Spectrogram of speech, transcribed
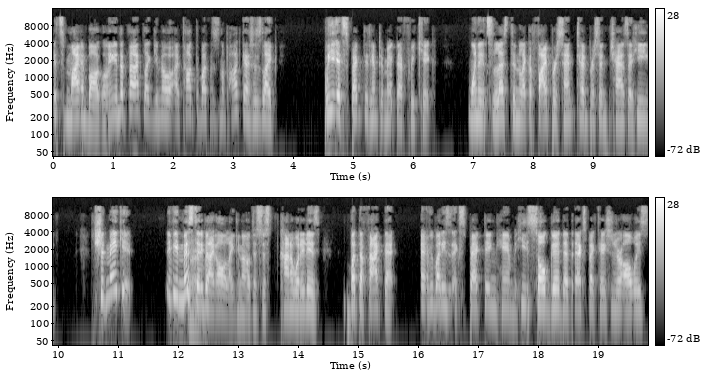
it's mind boggling. And the fact, like, you know, I talked about this in the podcast, is like we expected him to make that free kick when it's less than like a 5%, 10% chance that he should make it. If he missed right. it, he'd be like, oh, like, you know, that's just kind of what it is. But the fact that everybody's expecting him, he's so good that the expectations are always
